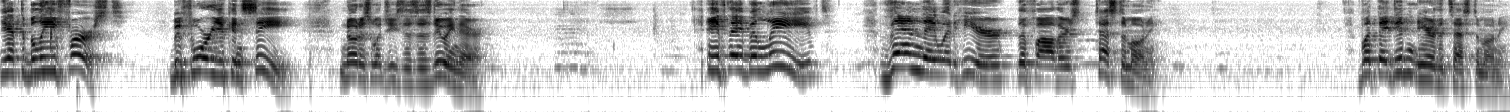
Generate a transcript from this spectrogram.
You have to believe first before you can see. Notice what Jesus is doing there. If they believed, then they would hear the Father's testimony. But they didn't hear the testimony.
